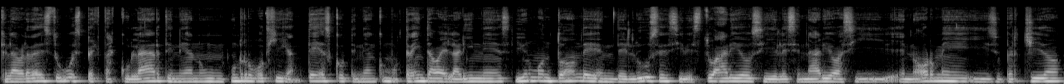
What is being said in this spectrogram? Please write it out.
que la verdad estuvo espectacular, tenían un, un robot gigantesco, tenían como 30 bailarines y un montón de, de, luces y vestuarios y el escenario así enorme y súper chido.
